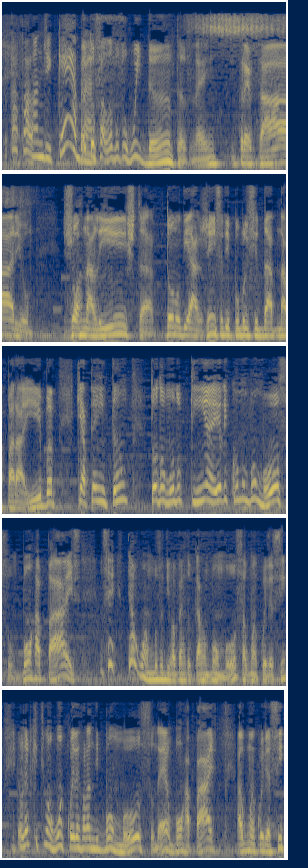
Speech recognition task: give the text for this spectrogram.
Você tá falando de quem, Abraão? Eu tô falando do Rui Dantas, né? Empresário, jornalista, dono de agência de publicidade na Paraíba, que até então todo mundo tinha ele como um bom moço, um bom rapaz. Não sei, tem alguma música de Roberto Carlos, um bom moço, alguma coisa assim? Eu lembro que tinha alguma coisa falando de bom moço, né? Um bom rapaz, alguma coisa assim.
